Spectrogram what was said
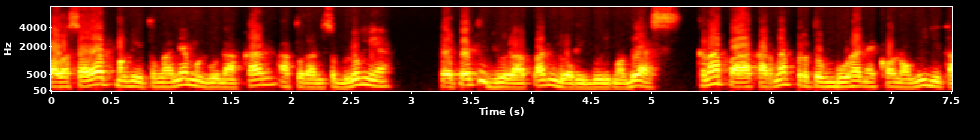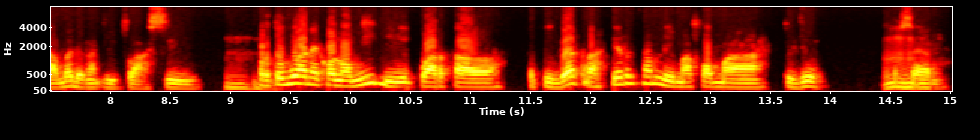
Kalau saya penghitungannya menggunakan aturan sebelumnya, PP 78 2015. Kenapa? Karena pertumbuhan ekonomi ditambah dengan inflasi. Mm -hmm. Pertumbuhan ekonomi di kuartal ketiga terakhir kan 5,7 persen. Hmm.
